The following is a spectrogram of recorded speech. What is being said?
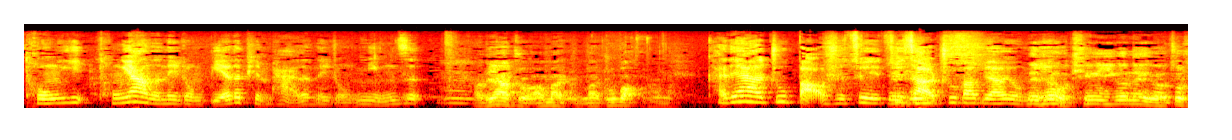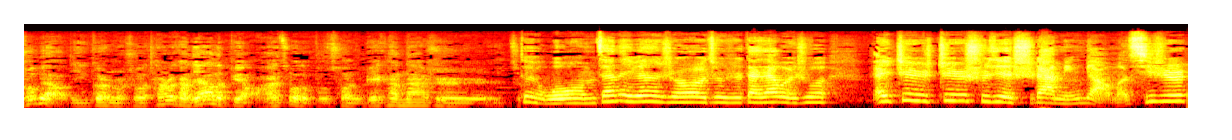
同一同样的那种别的品牌的那种名字。卡地亚主要卖什么？卖珠宝是吗？卡地亚的珠宝是最最早珠宝比较有名那天我。听一个那个做手表的一哥们儿说，他说卡地亚的表还做的不错，你别看它是对我我们在那边的时候，就是大家会说，哎，这是这是世界十大名表嘛？其实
